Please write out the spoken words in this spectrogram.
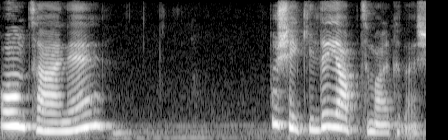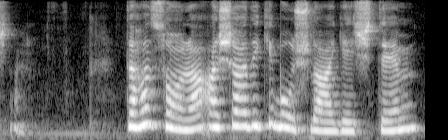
10 tane bu şekilde yaptım arkadaşlar. Daha sonra aşağıdaki boşluğa geçtim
